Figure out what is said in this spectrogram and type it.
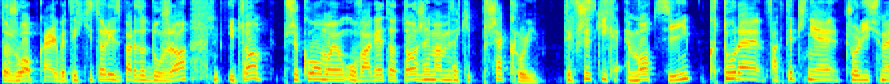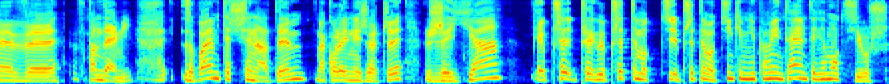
do żłobka. Jakby tych historii jest bardzo dużo i co przykuło moją uwagę, to to, że mamy taki przekrój tych wszystkich emocji, które faktycznie czuliśmy w, w pandemii. Złapałem też się na tym, na kolejnej rzeczy, że ja jak przed, jakby przed, tym przed tym odcinkiem nie pamiętałem tych emocji już.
